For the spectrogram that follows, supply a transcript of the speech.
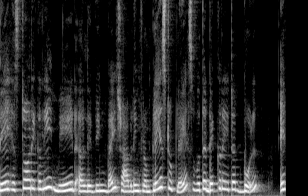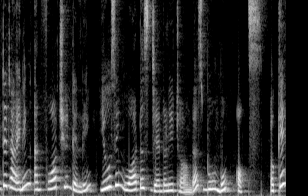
They historically made a living by traveling from place to place with a decorated bull, entertaining and fortune telling using what is generally termed as boom boom ox. Okay?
